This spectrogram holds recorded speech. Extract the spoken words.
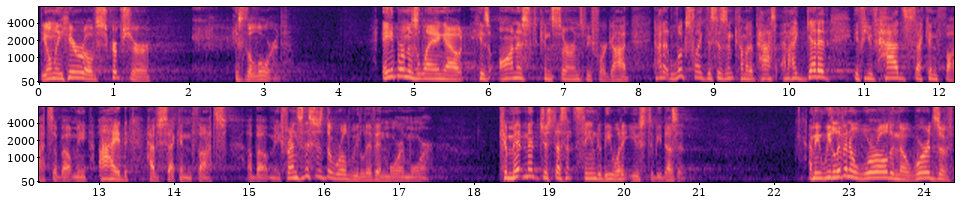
the only hero of Scripture is the Lord. Abram is laying out his honest concerns before God. God, it looks like this isn't coming to pass. And I get it if you've had second thoughts about me. I'd have second thoughts about me. Friends, this is the world we live in more and more. Commitment just doesn't seem to be what it used to be, does it? I mean, we live in a world, in the words of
